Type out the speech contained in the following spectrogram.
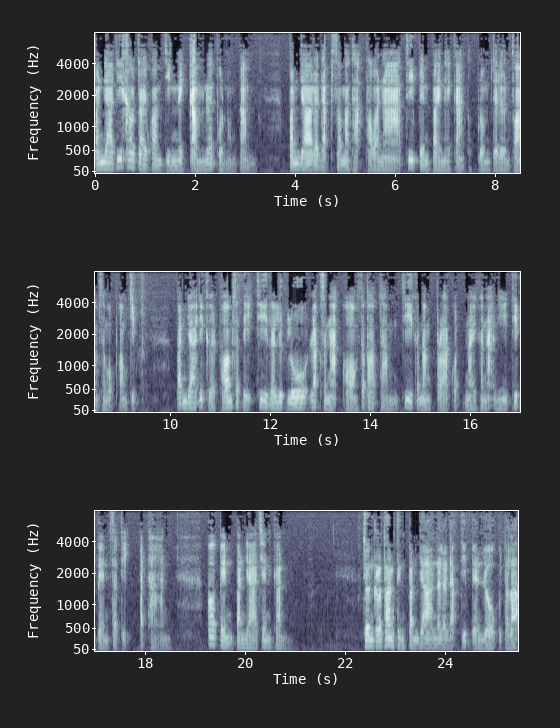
ปัญญาที่เข้าใจความจริงในกรรมและผลของกรรม ปัญญาระดับสมถะภาวนาที่เป็นไปในการอบรมเจริญความสงบของจิต ปัญญาที่เกิดพร้อมสติที่ระลึกรู้ลักษณะของสภาพธรรมที่กำลังปรากฏในขณะนี้ที่เป็นสติปัฏฐาน ก็เป็นปัญญาเช่นกัน จนกระทั่งถึงปัญญาในระดับที่เป็นโลกุตละ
